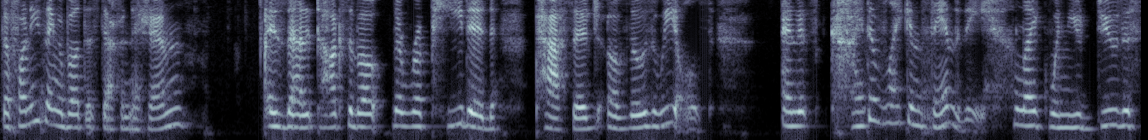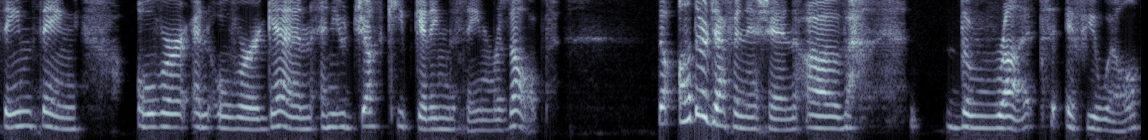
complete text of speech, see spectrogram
The funny thing about this definition is that it talks about the repeated passage of those wheels. And it's kind of like insanity, like when you do the same thing over and over again and you just keep getting the same result. The other definition of the rut, if you will,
